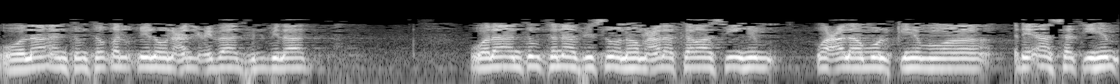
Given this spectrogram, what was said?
ولا أنتم تقلقلون على العباد في البلاد ولا أنتم تنافسونهم على كراسيهم. وعلى ملكهم ورئاستهم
